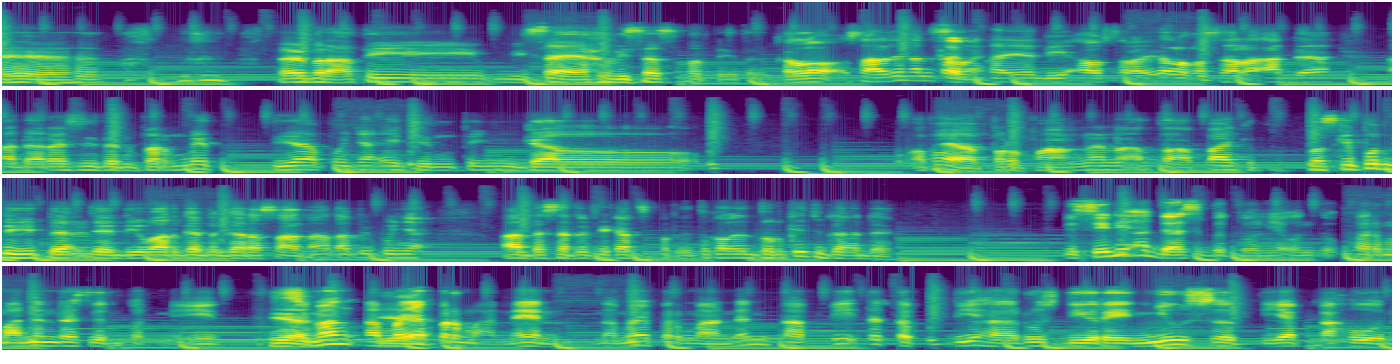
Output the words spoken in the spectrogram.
Ya, tapi berarti bisa ya bisa seperti itu. Kalau soalnya kan kalau kayak di Australia kalau nggak salah ada ada resident permit dia punya izin tinggal apa ya permanen atau apa gitu. Meskipun tidak hmm. jadi warga negara sana tapi punya ada sertifikat seperti itu. Kalau di Turki juga ada di sini ada sebetulnya untuk permanen resident permit. Yeah, Memang namanya yeah. permanen, namanya permanen tapi tetap dia harus di renew setiap tahun.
